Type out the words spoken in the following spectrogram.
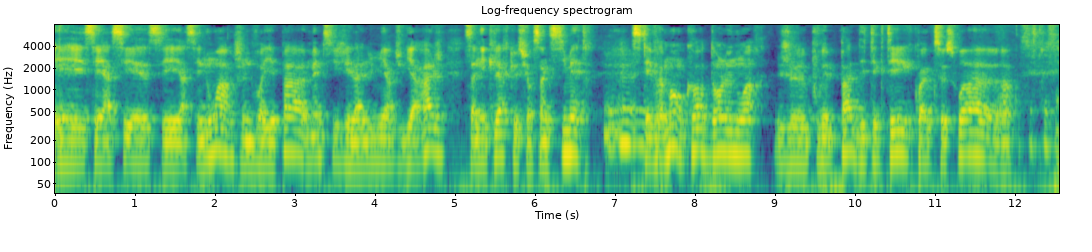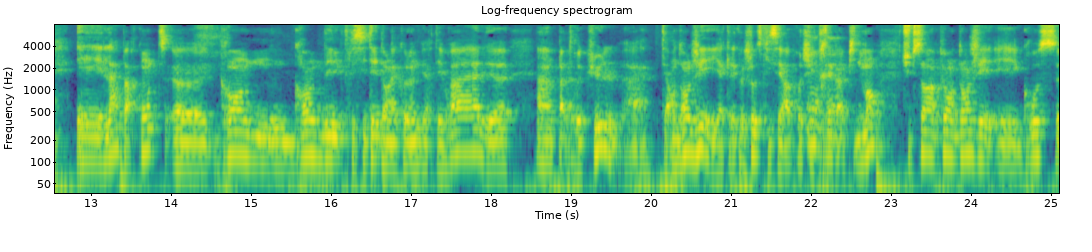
Et c'est assez, c'est assez noir, je ne voyais pas, même si j'ai la lumière du garage, ça n'éclaire que sur 5-6 mètres. Hum, hum, hum. C'était vraiment encore dans le noir. Je pouvais pas détecter quoi que ce soit. euh, Ah, c'est stressant. et là, par contre, euh, grande, grande électricité dans la colonne vertébrale, euh, un pas de recul, bah, t'es en danger. Il y a quelque chose qui s'est rapproché très rapidement. Tu te sens un peu en danger. Et grosse,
